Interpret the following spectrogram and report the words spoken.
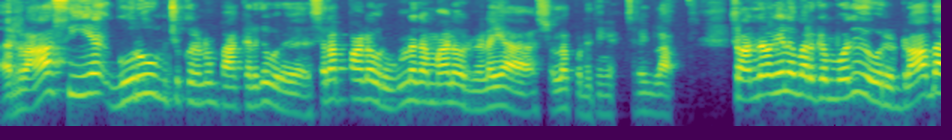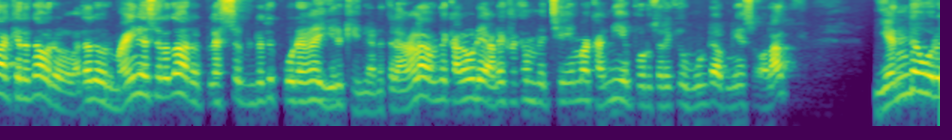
ராசிய குருவும் சுக்கிரனும் பார்க்கறது ஒரு சிறப்பான ஒரு உன்னதமான ஒரு நிலையா சொல்லப்படுதுங்க. சரிங்களா? ஸோ அந்த வகையில பார்க்கும்போது ஒரு டிராபேக் இருந்தால் ஒரு அதாவது ஒரு மைனஸ் இருந்தால் ஒரு ப்ளஸ் அப்படின்றது கூடவே இருக்கு இந்த இடத்துல. அதனால வந்து கடவுளுடைய அனுக்கிரகம் நிச்சயமா கண்ணியை பொறுத்த வரைக்கும் உண்டு அப்படின்னே சொல்லலாம். எந்த ஒரு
